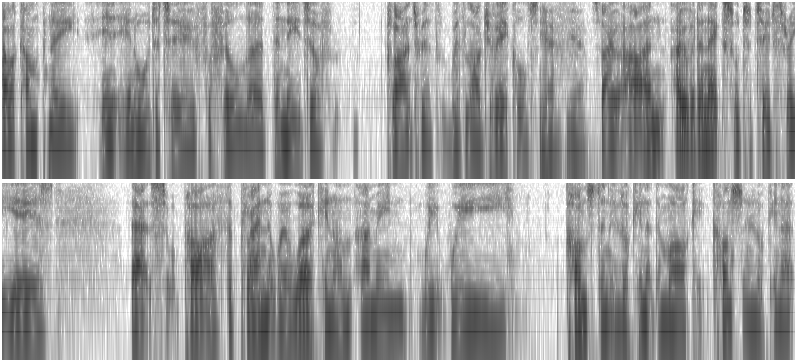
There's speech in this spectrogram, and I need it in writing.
our company in, in order to fulfill the, the needs of clients with, with larger vehicles. Yeah, yeah. So, uh, and over the next sort of two to three years, that's part of the plan that we're working on. I mean, we we constantly looking at the market, constantly looking at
